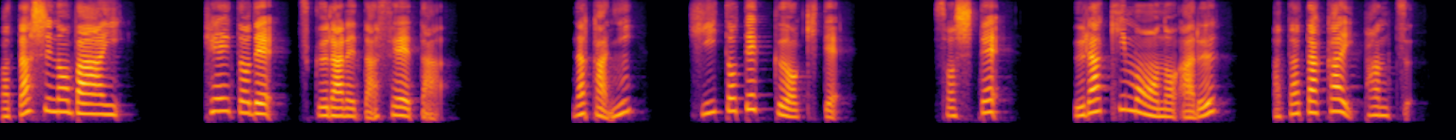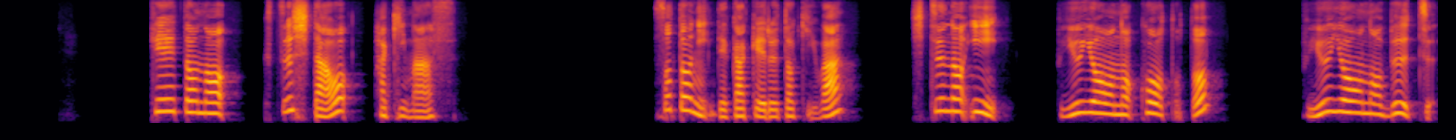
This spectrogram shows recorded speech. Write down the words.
私の場合、毛糸で作られたセーター、中にヒートテックを着て、そして裏起毛のある暖かいパンツ、毛糸の靴下を履きます。外に出かけるときは、質のいい冬用のコートと冬用のブーツ、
